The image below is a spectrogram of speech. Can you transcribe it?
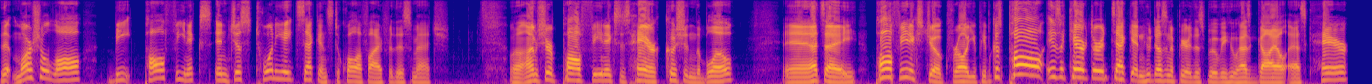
that Marshall Law beat Paul Phoenix in just 28 seconds to qualify for this match. Well, I'm sure Paul Phoenix's hair cushioned the blow. And that's a Paul Phoenix joke for all you people. Because Paul is a character in Tekken who doesn't appear in this movie who has Guile esque hair.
